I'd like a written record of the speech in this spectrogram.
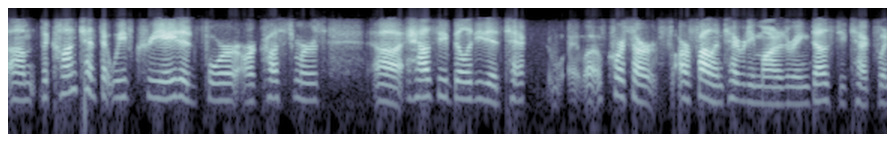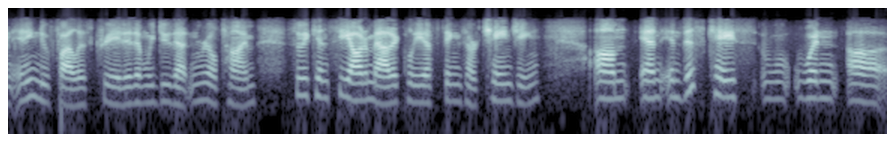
um, the content that we've created for our customers uh, has the ability to detect of course, our, our file integrity monitoring does detect when any new file is created, and we do that in real time. So we can see automatically if things are changing. Um, and in this case, when uh,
